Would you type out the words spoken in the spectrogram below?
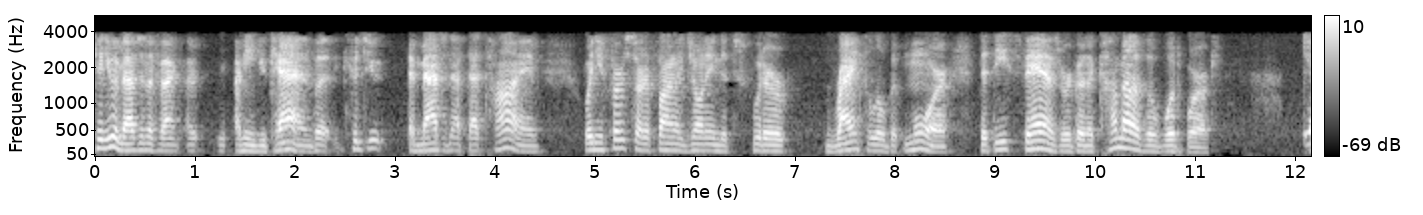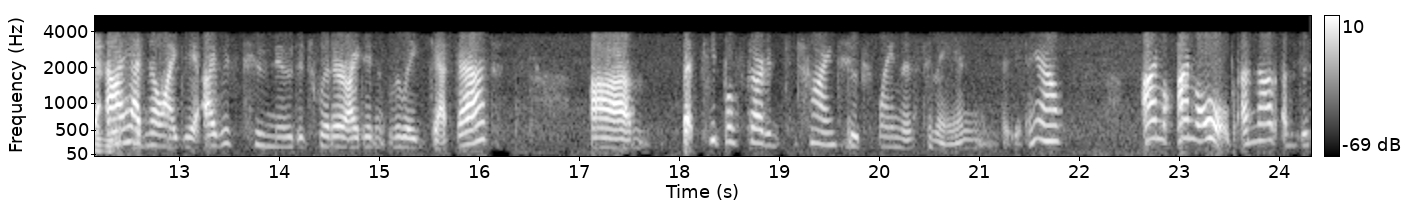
Can you imagine the fact? I- I mean, you can, but could you imagine at that time when you first started finally joining the Twitter ranks a little bit more that these fans were going to come out of the woodwork? Yeah, I had no idea. I was too new to Twitter. I didn't really get that. Um, but people started trying to explain this to me, and you know, I'm I'm old. I'm not of this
